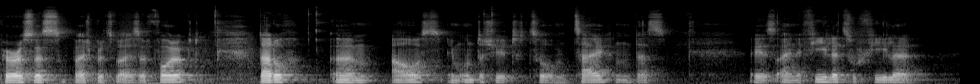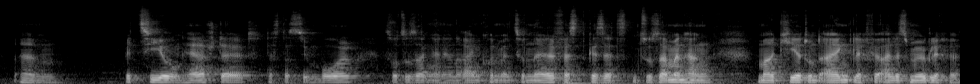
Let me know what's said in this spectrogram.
Perses beispielsweise folgt, dadurch ähm, aus, im Unterschied zum Zeichen, dass es eine viele zu viele ähm, Beziehung herstellt, dass das Symbol sozusagen einen rein konventionell festgesetzten Zusammenhang markiert und eigentlich für alles Mögliche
